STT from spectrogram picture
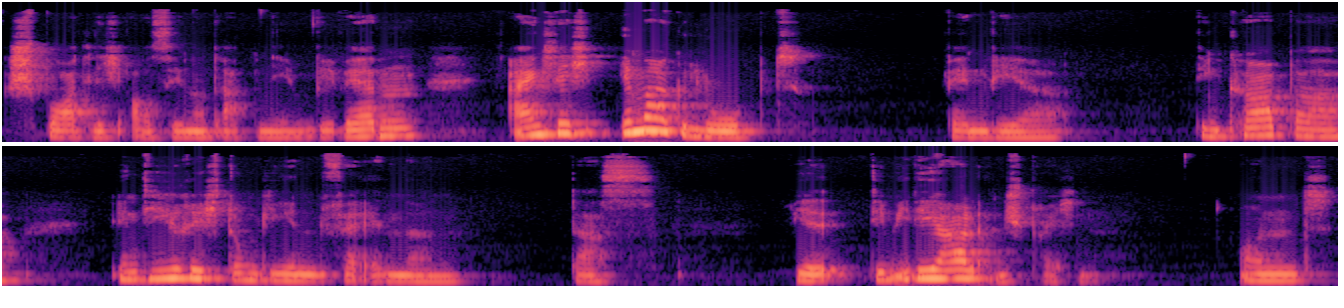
sportlich aussehen und abnehmen. Wir werden eigentlich immer gelobt, wenn wir den Körper in die Richtung gehen, verändern, dass wir dem Ideal entsprechen. Und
